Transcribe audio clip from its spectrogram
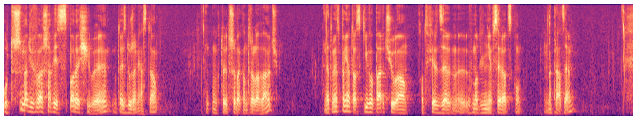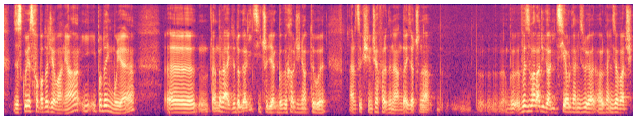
utrzymać w Warszawie spore siły, bo to jest duże miasto, które trzeba kontrolować. Natomiast Poniatowski w oparciu o, o twierdzę w Modlinie w Serocku na Pradze zyskuje swobodę działania i, i podejmuje e, ten rajd do Galicji, czyli jakby wychodzi na tyły arcyksięcia Ferdynanda i zaczyna e, wyzwalać Galicję, organizuje, organizować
